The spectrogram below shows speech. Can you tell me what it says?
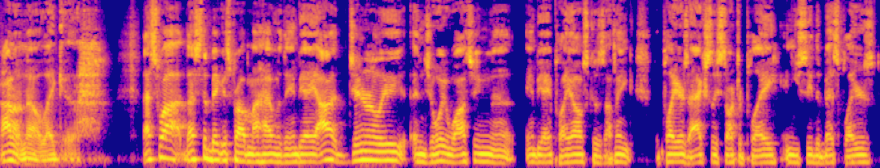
I don't know, like uh, that's why that's the biggest problem I have with the NBA. I generally enjoy watching the NBA playoffs cuz I think the players actually start to play and you see the best players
